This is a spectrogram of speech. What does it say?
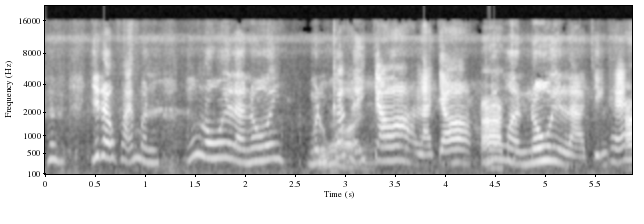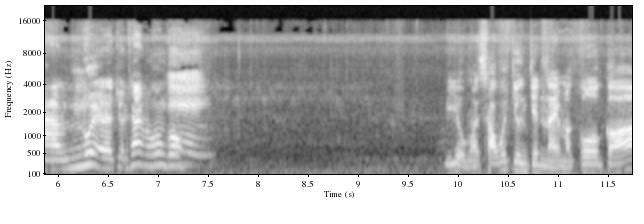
chứ đâu phải mình muốn nuôi là nuôi mình Đúng có rồi. thể cho là cho À. nhưng mà nuôi là chuyện khác à nuôi là chuyện khác đúng không cô à, Ví dụ mà sau cái chương trình này mà cô có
